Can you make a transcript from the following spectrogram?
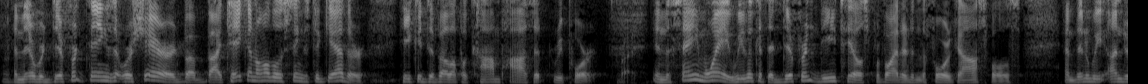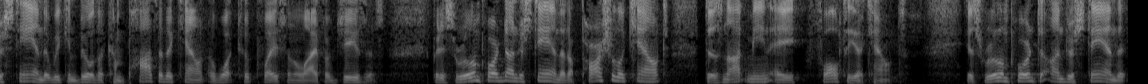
Mm-hmm. and there were different things that were shared. But by taking all those things together, he could develop a composite report. Right. In the same way, we look at the different details provided in the four Gospels, and then we understand that we can build a composite account of what took place in the life of Jesus. But it's real important to understand that a partial account does not mean a faulty account. It's real important to understand that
